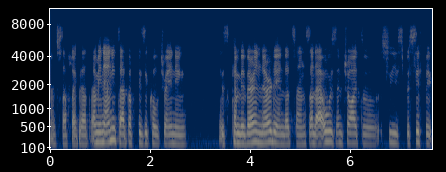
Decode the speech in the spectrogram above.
and stuff like that. I mean, any type of physical training is can be very nerdy in that sense, and I always enjoy to see specific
